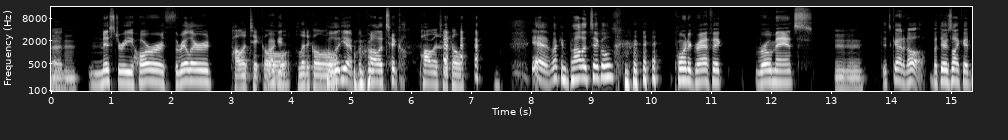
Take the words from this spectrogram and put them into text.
uh, Mhm. mystery, horror, thriller, Political, Fucking political, poli- yeah, political, political. yeah, fucking political, pornographic, romance. hmm It's got it all. But there's like a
